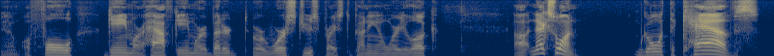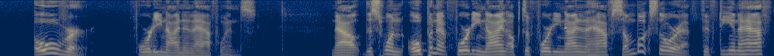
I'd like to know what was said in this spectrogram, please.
you know, a full game or a half game or a better or worse juice price depending on where you look. Uh, next one, I'm going with the Cavs over 49 and a half wins. Now, this one opened at 49 up to 49 and a half. Some books though are at 50 and a half.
